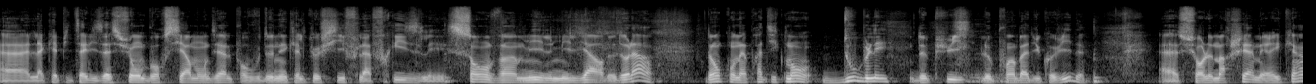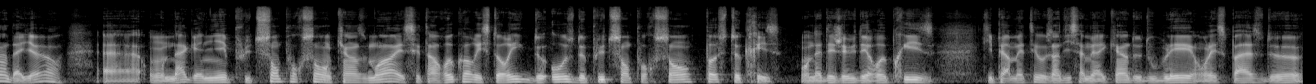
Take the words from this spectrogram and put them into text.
Euh, la capitalisation boursière mondiale, pour vous donner quelques chiffres, la frise les 120 000 milliards de dollars. Donc, on a pratiquement doublé depuis le point bas du Covid. Euh, sur le marché américain, d'ailleurs, on a gagné plus de 100% en 15 mois et c'est un record historique de hausse de plus de 100% post-crise. On a déjà eu des reprises qui permettait aux indices américains de doubler en l'espace de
